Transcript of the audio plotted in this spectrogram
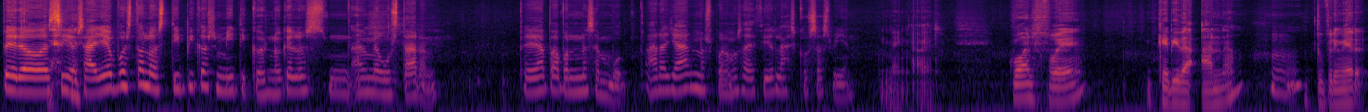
Pero sí, o sea, yo he puesto los típicos míticos, no que los mm, a mí me gustaron. Pero era para ponernos en mood. Ahora ya nos ponemos a decir las cosas bien. Venga, a ver. ¿Cuál fue, querida Ana, Mm. tu primer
